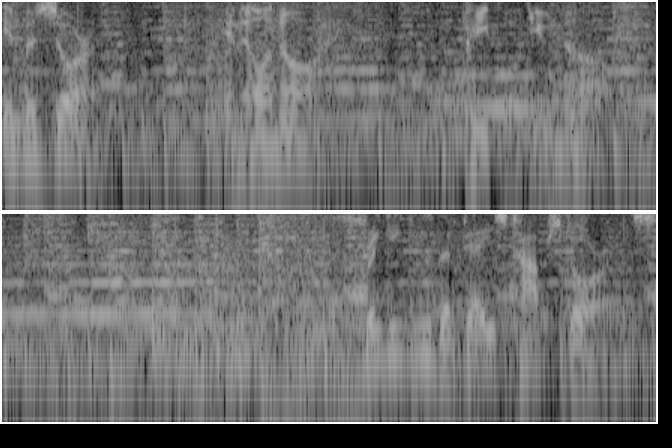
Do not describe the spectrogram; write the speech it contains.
In Missouri. In Illinois. People you know. Bringing you the day's top stories.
